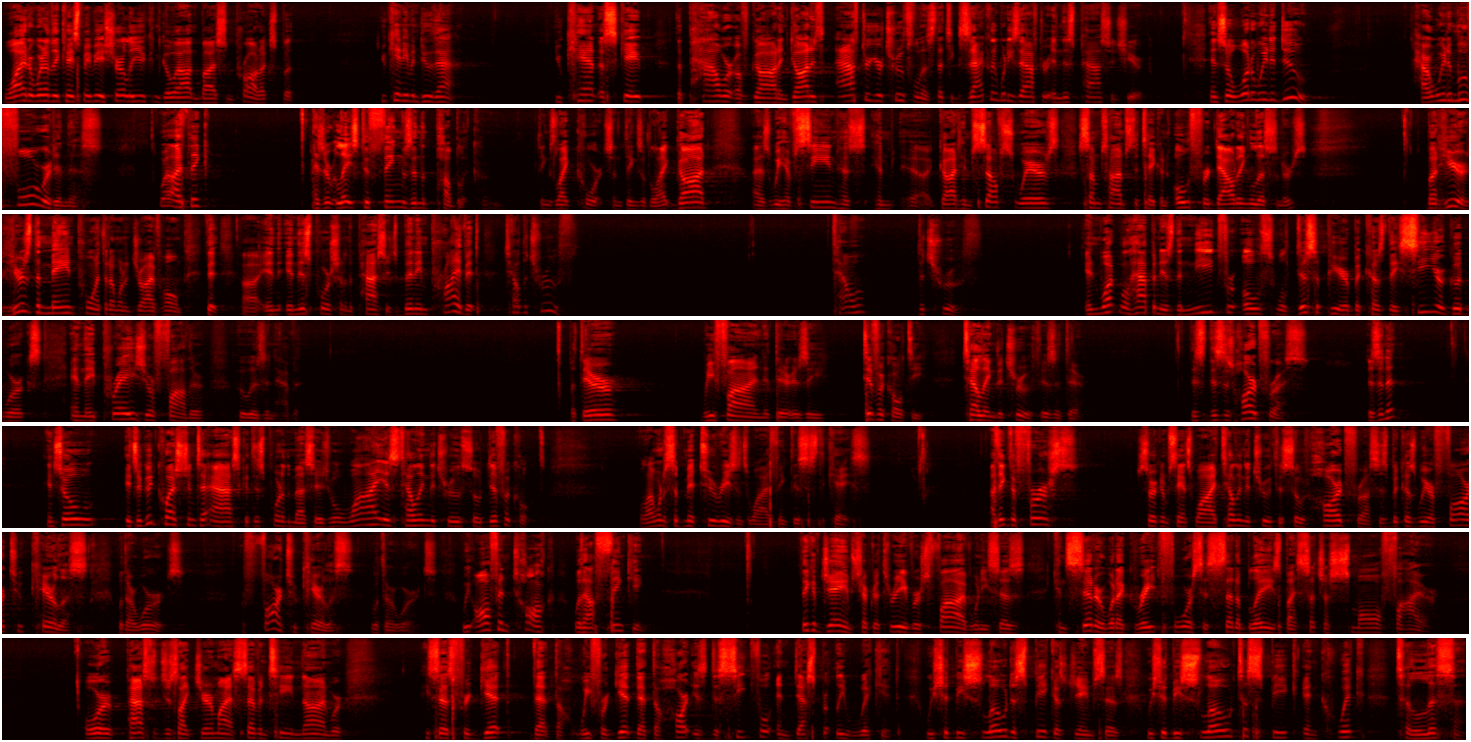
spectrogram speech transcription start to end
white or whatever the case may be. Surely you can go out and buy some products, but you can't even do that. You can't escape the power of God, and God is after your truthfulness. That's exactly what He's after in this passage here. And so, what are we to do? How are we to move forward in this? Well, I think as it relates to things in the public, things like courts and things of the like. God, as we have seen, has, him, uh, God Himself swears sometimes to take an oath for doubting listeners. But here, here's the main point that I want to drive home that uh, in, in this portion of the passage. But in private, tell the truth. Tell the truth. And what will happen is the need for oaths will disappear because they see your good works and they praise your Father who is in heaven. But there we find that there is a difficulty telling the truth, isn't there? This, this is hard for us, isn't it? And so it's a good question to ask at this point of the message well, why is telling the truth so difficult? Well, I want to submit two reasons why I think this is the case. I think the first circumstance why telling the truth is so hard for us is because we are far too careless with our words. We're far too careless with our words. We often talk without thinking. Think of James chapter 3 verse 5 when he says, "Consider what a great force is set ablaze by such a small fire." Or passages like Jeremiah 17, 9, where he says, Forget that the, we forget that the heart is deceitful and desperately wicked. We should be slow to speak, as James says. We should be slow to speak and quick to listen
